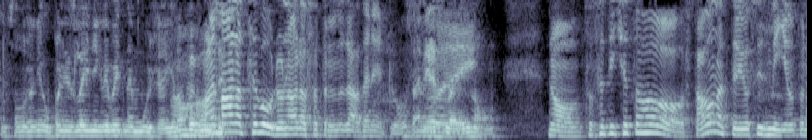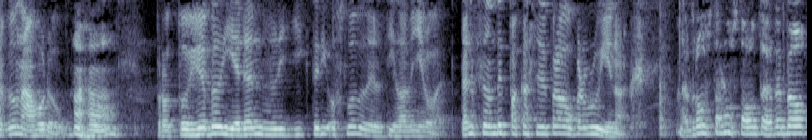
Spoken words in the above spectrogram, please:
ten samozřejmě úplně zlej nikdy být nemůže. Jenom no, ale má nad sebou Donalda Sutherlanda a ten je dost Ten je zlej, no. No, co se týče toho Stallona, kterého si zmínil, to nebyl náhodou. Aha. Protože byl jeden z lidí, který oslovili do té hlavní role. Ten film by pak asi vypadal opravdu jinak. Na druhou stranu Stallone tehdy byl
